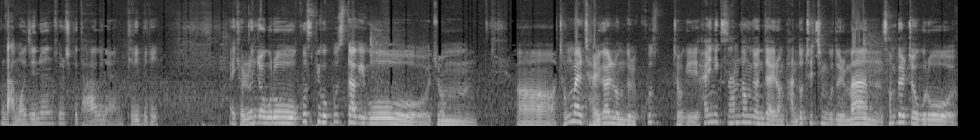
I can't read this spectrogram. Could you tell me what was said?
나머지는 솔직히 다 그냥 비리비리. 결론적으로 코스피고 코스닥이고 좀 어, 정말 잘 갈 놈들 코 저기 하이닉스 삼성전자 이런 반도체 친구들만 선별적으로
